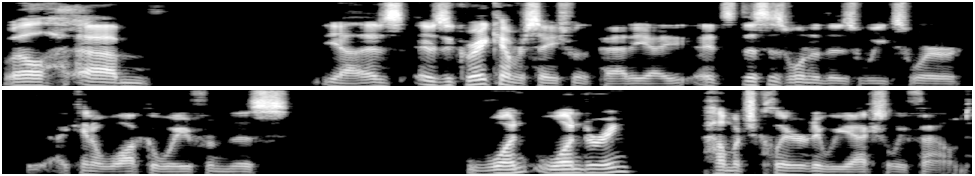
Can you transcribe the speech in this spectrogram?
Well, um, yeah, it was it was a great conversation with Patty. I it's this is one of those weeks where I kind of walk away from this one wondering how much clarity we actually found.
